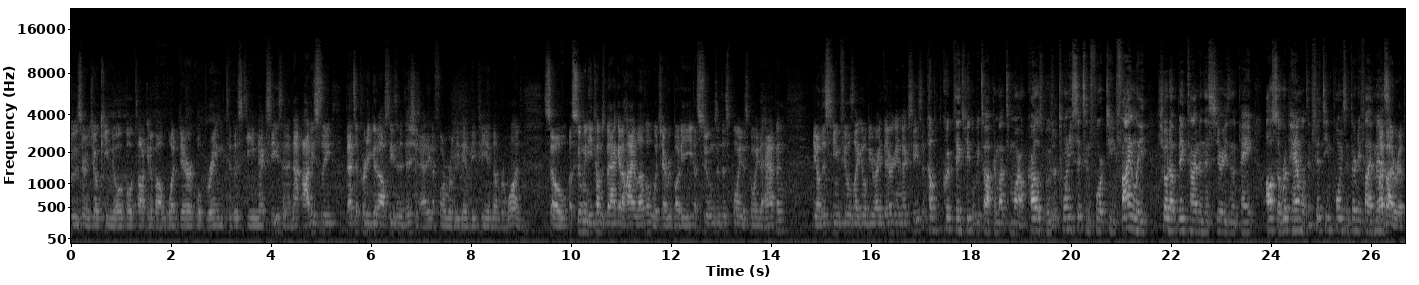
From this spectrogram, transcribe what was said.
Boozer and Joakim Noah both talking about what Derrick will bring to this team next season. And that, obviously, that's a pretty good offseason addition, adding a former league MVP and number one. So, assuming he comes back at a high level, which everybody assumes at this point is going to happen, you know, this team feels like it'll be right there again next season. A couple quick things people will be talking about tomorrow. Carlos Boozer, 26 and 14, finally showed up big time in this series in the paint. Also, Rip Hamilton, 15 points in 35 minutes. Bye bye, Rip.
